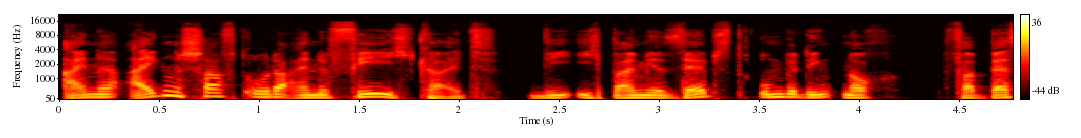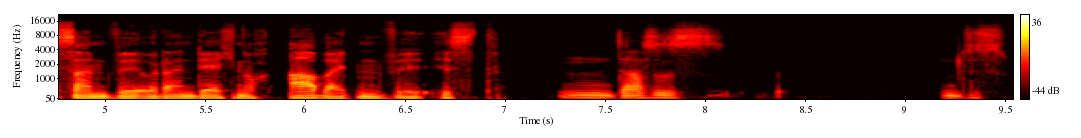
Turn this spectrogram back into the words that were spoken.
Eine Eigenschaft oder eine Fähigkeit, die ich bei mir selbst unbedingt noch verbessern will oder an der ich noch arbeiten will, ist. Das ist, das,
